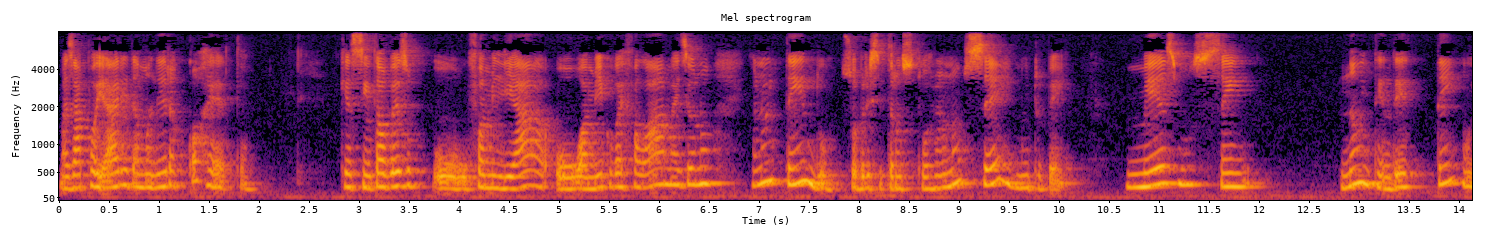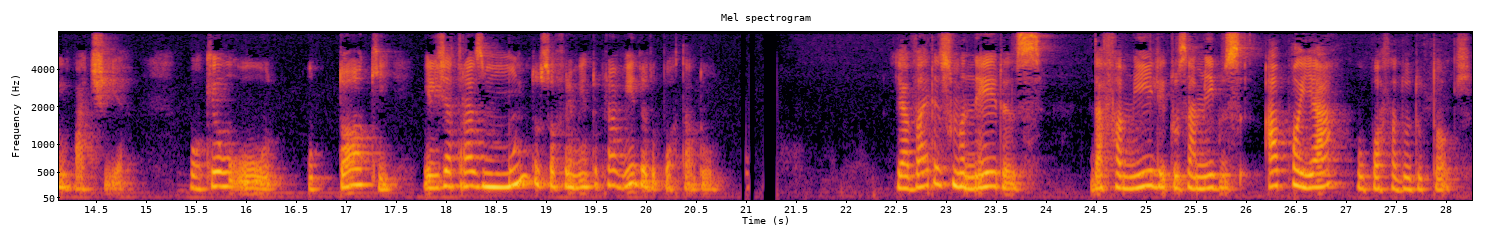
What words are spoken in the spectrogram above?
mas apoiar da maneira correta. Que assim, talvez o, o, familiar ou o amigo vai falar, ah, mas eu não, eu não entendo sobre esse transtorno, eu não sei muito bem. Mesmo sem não entender, tenha empatia, porque o, o, o toque ele já traz muito sofrimento para a vida do portador. E há várias maneiras da família e dos amigos apoiar o portador do toque.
